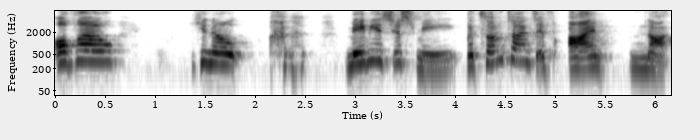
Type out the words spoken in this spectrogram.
Although, you know, maybe it's just me, but sometimes if I'm not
